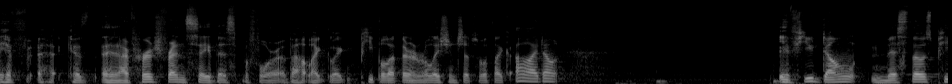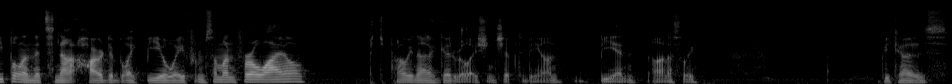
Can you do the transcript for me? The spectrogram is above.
if because and I've heard friends say this before about like like people that they're in relationships with, like oh I don't. If you don't miss those people and it's not hard to like be away from someone for a while, it's probably not a good relationship to be on, be in, honestly. Because,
